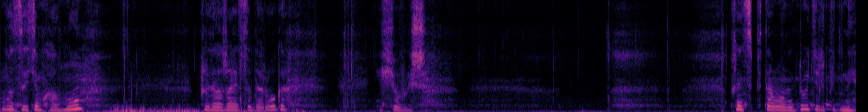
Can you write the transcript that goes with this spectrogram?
Вот за этим холмом продолжается дорога еще выше. В принципе, там вон люди видны.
